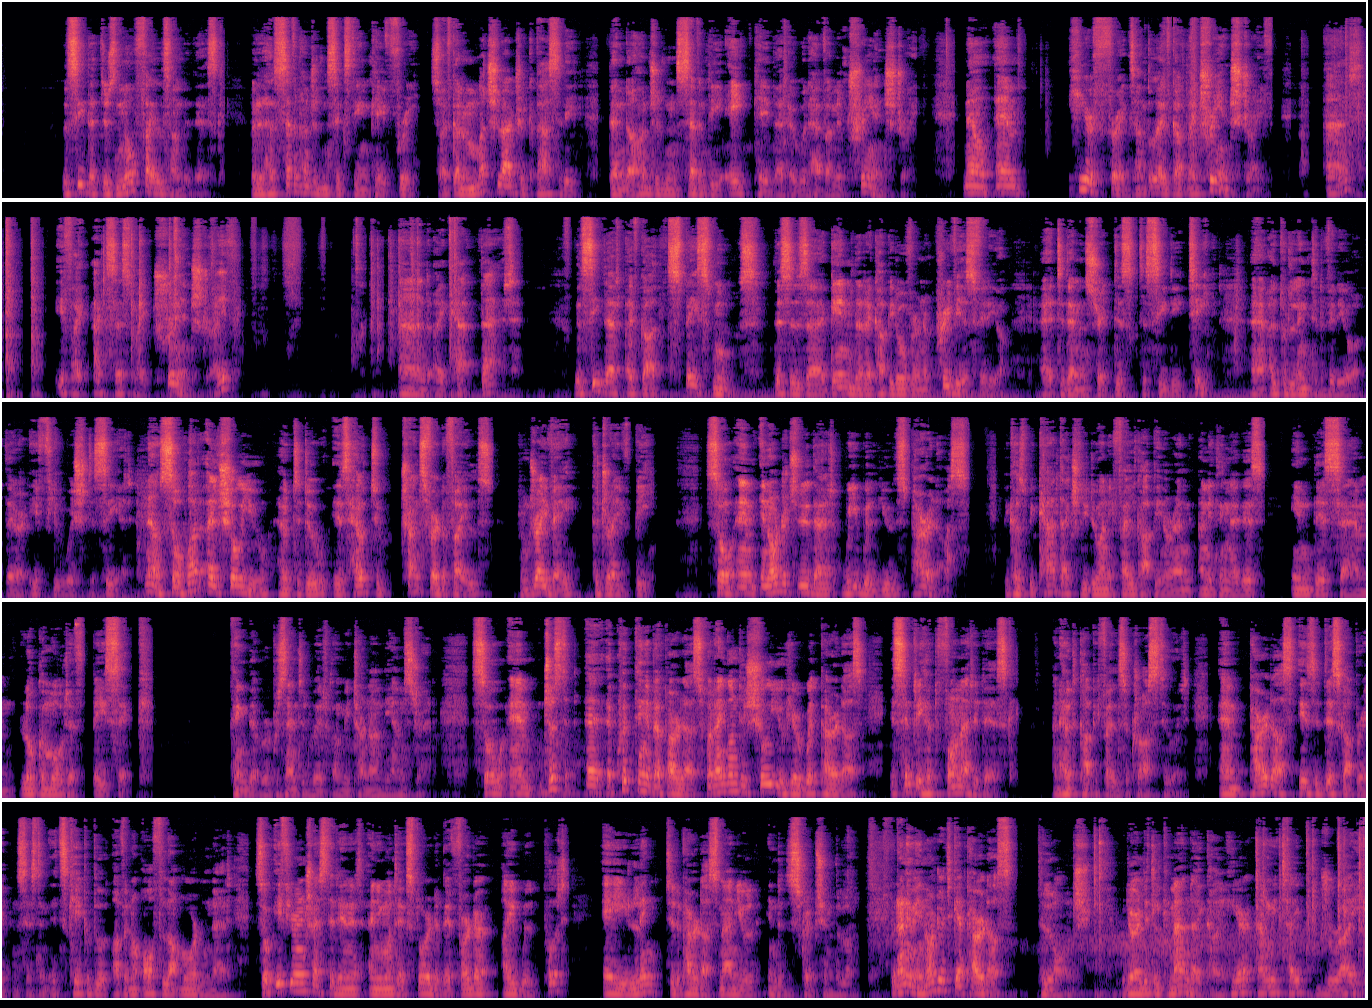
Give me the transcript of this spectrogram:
we'll see that there's no files on the disk, but it has 716k free. So I've got a much larger capacity than the 178k that I would have on a 3 inch drive. Now, um, here, for example, I've got my 3 inch drive. And if I access my 3 inch drive and I cat that, we'll see that I've got Space Moves. This is a game that I copied over in a previous video uh, to demonstrate disk to CDT. Uh, I'll put a link to the video up there if you wish to see it. Now, so what I'll show you how to do is how to transfer the files from drive A to drive B. So um, in order to do that, we will use ParaDOS because we can't actually do any file copying or any, anything like this in this um, locomotive basic thing that we're presented with when we turn on the Amstrad. So um, just a, a, quick thing about ParaDOS. What I'm going to show you here with ParaDOS is simply how to format a disk and how to copy files across to it. And um, ParaDOS is a disk operating system. It's capable of an awful lot more than that. So if you're interested in it and you want to explore it a bit further, I will put a link to the ParaDOS manual in the description below. But anyway, in order to get ParaDOS to launch, we do our little command icon here and we type drive.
